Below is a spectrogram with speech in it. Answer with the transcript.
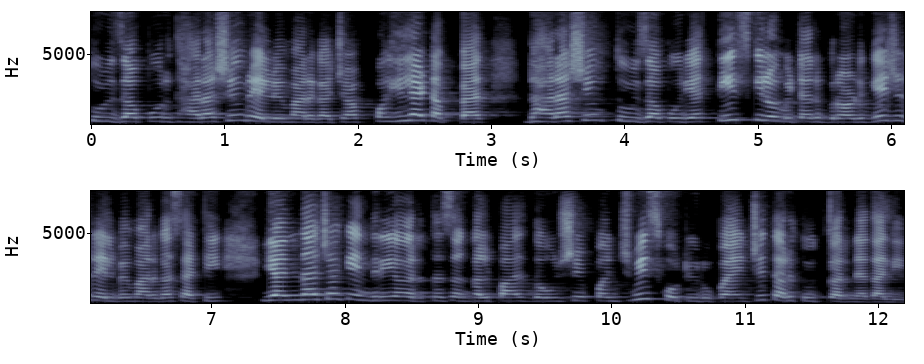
तुळजापूर धाराशिव रेल्वे मार्गाच्या पहिल्या टप्प्यात धाराशिव तुळजापूर या तीस किलोमीटर ब्रॉडगेज रेल्वे मार्गासाठी यंदाच्या केंद्रीय अर्थसंकल्पात दोनशे पंचवीस कोटी रुपयांची तरतूद करण्यात आली.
